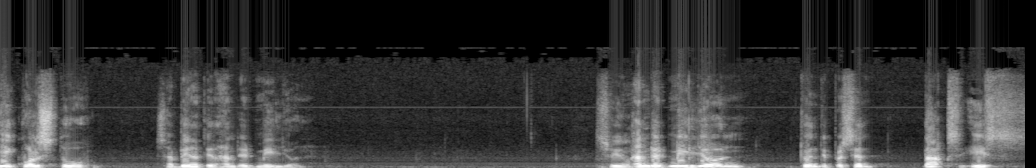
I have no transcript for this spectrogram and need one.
equals to, sabihin natin 100 million. So yung 100 million, 20% tax is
